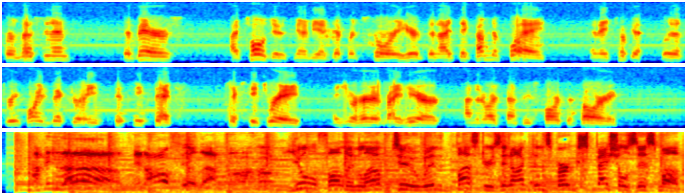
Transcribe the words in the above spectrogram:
for listening. The Bears, I told you it was going to be a different story here tonight. They come to play, and they took it with a three-point victory, 56-63. And you heard it right here on the North Country Sports Authority. I'm in love and all filled up. Uh-huh. You'll fall in love too with Buster's in Ogdensburg specials this month.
